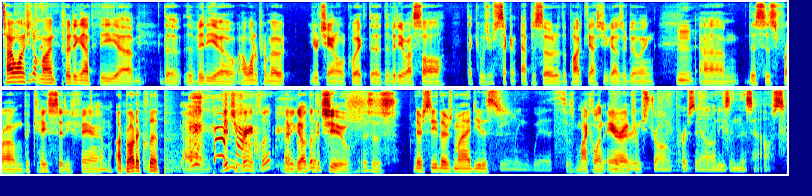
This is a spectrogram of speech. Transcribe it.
Taiwan, if you don't mind putting up the um, the the video, I want to promote your channel real quick. The the video I saw, I think it was your second episode of the podcast you guys are doing. Um, this is from the K City fam. I brought a clip. Um, did you bring a clip? There you go. Look at you. This is There, see, there's my Adidas. dealing with this is Michael and Aryn very from strong personalities in this house.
